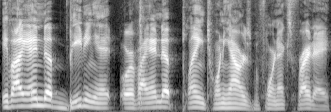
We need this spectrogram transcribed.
If I end up beating it, or if I end up playing 20 hours before next Friday,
